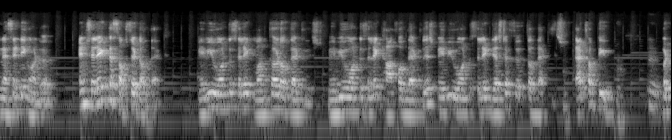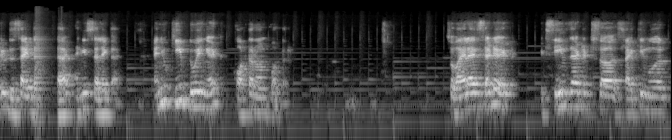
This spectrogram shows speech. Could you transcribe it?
in ascending order and select a subset of that. Maybe you want to select one third of that list. Maybe you want to select half of that list. Maybe you want to select just a fifth of that list. That's up to you. Hmm. But you decide that, that and you select that. And you keep doing it quarter on quarter. So while I've said it, it seems that it's a slightly more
